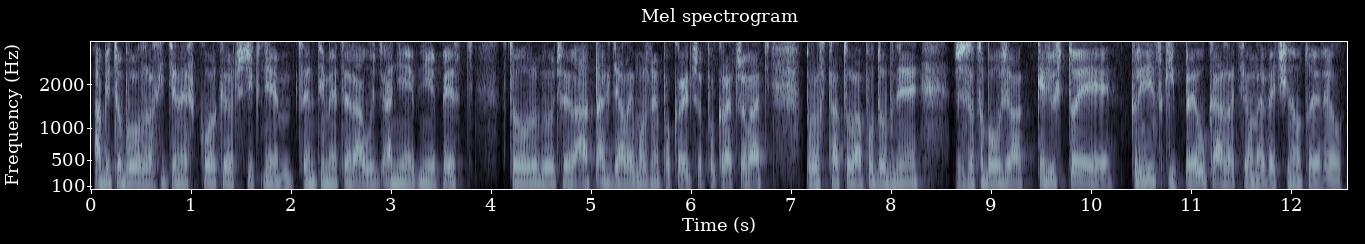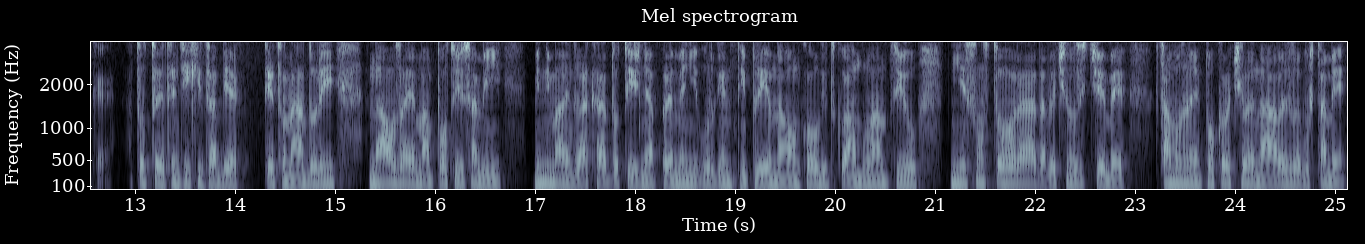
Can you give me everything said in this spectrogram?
aby to bolo zachytené skôr, keď odštiknem centimeter a, už, a nie, nie pesť z toho hrubého čreva a tak ďalej. Môžeme pokračovať, prostatov a podobne, že sa to bohužiaľ, keď už to je klinicky preukázateľné, väčšinou to je veľké. A toto je ten tichý zabijak, tieto nádory. Naozaj ja mám pocit, že sa mi minimálne dvakrát do týždňa premení urgentný príjem na onkologickú ambulanciu. Nie som z toho rád a väčšinou zistujeme samozrejme pokročilé nálezy, lebo už tam je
